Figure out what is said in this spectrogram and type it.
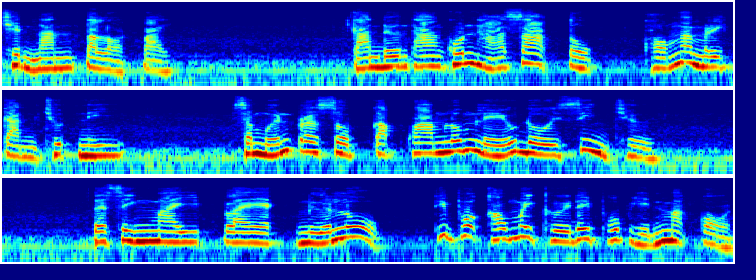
เช่นนั้นตลอดไป การเดินทางค้นหาซากตกของอเมริกันชุดนี้ เสมือนประสบกับความล้มเหลวโดยสิ้นเชิงแต่สิ่งใหม่แปลกเหนือโลกที่พวกเขาไม่เคยได้พบเห็นมาก่อน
